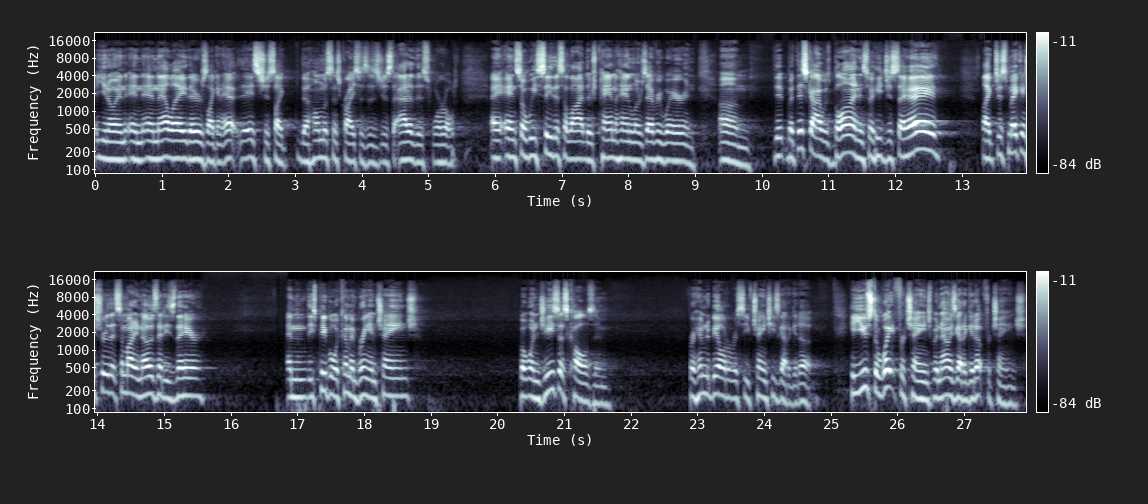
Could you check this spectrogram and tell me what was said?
you know, in, in, in LA, there's like an, it's just like the homelessness crisis is just out of this world. And, and so we see this a lot. There's panhandlers everywhere. And, um, th- but this guy was blind. And so he'd just say, hey, like just making sure that somebody knows that he's there. And these people would come and bring him change. But when Jesus calls him, for him to be able to receive change, he's got to get up. He used to wait for change, but now he's got to get up for change.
